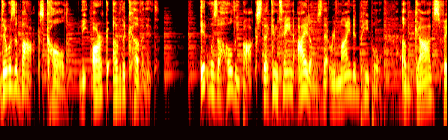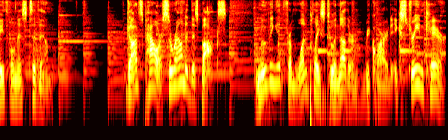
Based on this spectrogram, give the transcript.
there was a box called the Ark of the Covenant. It was a holy box that contained items that reminded people of God's faithfulness to them. God's power surrounded this box. Moving it from one place to another required extreme care.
